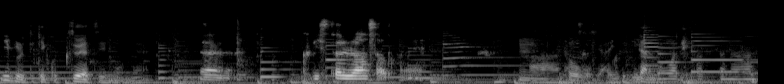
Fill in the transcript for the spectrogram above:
それは。キットピープルって結構強いやついるもんね。うん。クリスタルランサーとかね。うんあーそう。いたんだいたのは使ったな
